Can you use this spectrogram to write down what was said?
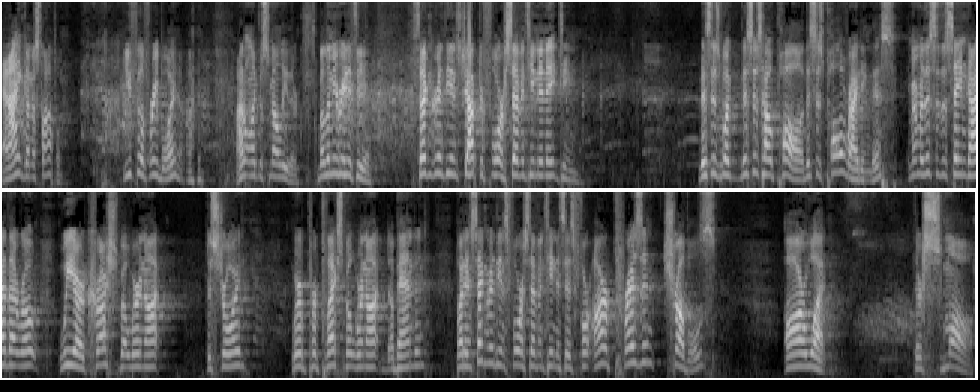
and I ain't going to stop him. You feel free, boy. I don't like the smell either. But let me read it to you. 2 Corinthians chapter 4, 17 and 18. This is what this is how Paul, this is Paul writing this. Remember, this is the same guy that wrote, We are crushed, but we're not destroyed. We're perplexed, but we're not abandoned. But in 2 Corinthians 4:17 it says, For our present troubles are what? They're small.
